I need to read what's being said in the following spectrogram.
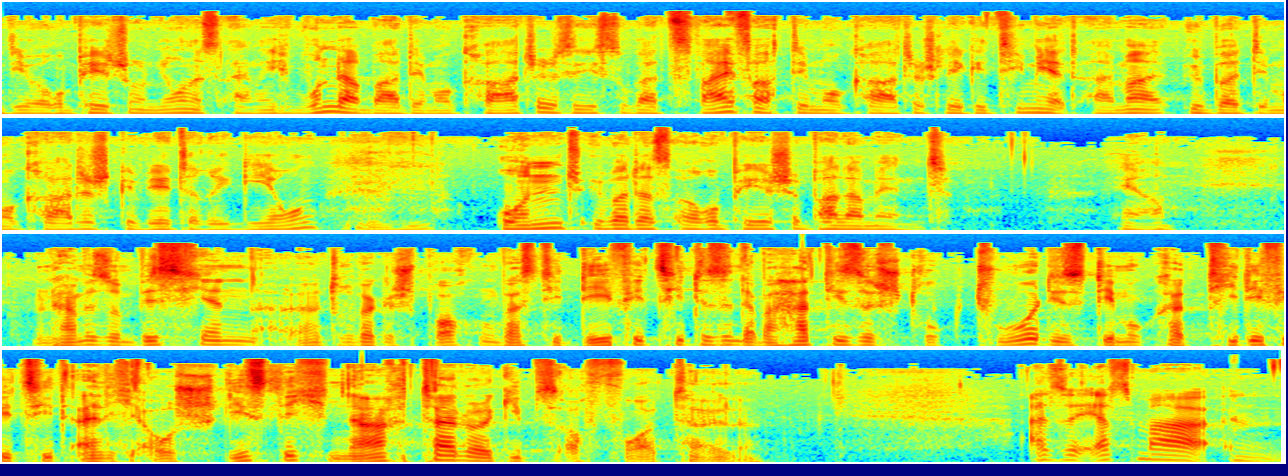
die Europäische Union ist eigentlich wunderbar demokratisch, sie ist sogar zweifach demokratisch legitimiert. Einmal über demokratisch gewählte Regierung mhm. und über das Europäische Parlament. Ja. Nun haben wir so ein bisschen äh, darüber gesprochen, was die Defizite sind, aber hat diese Struktur, dieses Demokratiedefizit eigentlich ausschließlich Nachteile oder gibt es auch Vorteile? Also erstmal ähm,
